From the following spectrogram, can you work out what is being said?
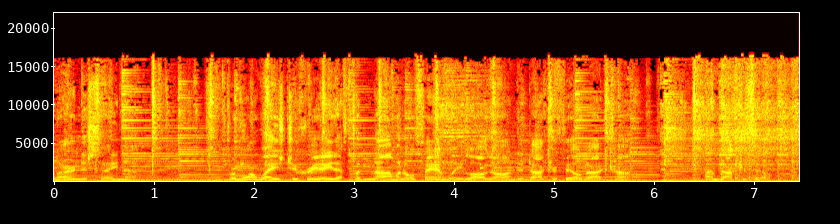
Learn to say no. For more ways to create a phenomenal family, log on to drphil.com. I'm Dr. Phil.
